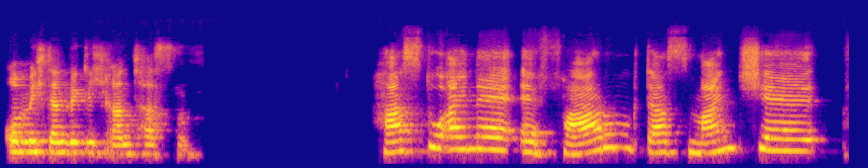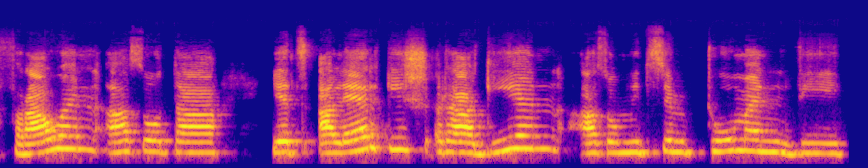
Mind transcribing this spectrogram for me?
und mich dann wirklich rantasten. Hast du eine Erfahrung, dass manche Frauen also da jetzt allergisch reagieren, also mit Symptomen wie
